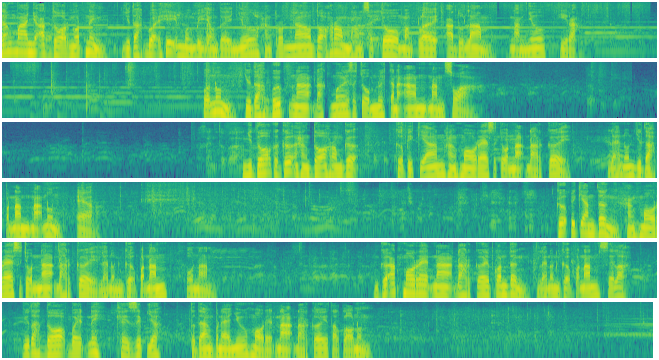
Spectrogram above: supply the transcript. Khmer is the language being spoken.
ទាំងម៉ាញអត់ដរងត់នឹងយីតាដួយហ៊ីមឹងប៊ីយ៉ងតេញូហាងត្រនណៅដកហរមហាងសាច់ជោម៉ងផ្លែអាឌូឡាមណាន់ញូហ៊ីរ៉ាពនុនយីតាបឹបណាដាស់ក្មើសាច់ជោមនេះកណាអានណាន់ស្វាញីដកកកហាងដកហរមក kepikian hang more sechon nak dar ke leh non yudah penan nak er. nun er Gỡ bị kian dâng hàng mò re sẽ chốn nạ đà cười là đồn gỡ bọn ăn ô nàn. Gỡ áp mò re nạ đà cười con dâng là đồn gỡ bọn ăn sẽ là. Dù ta đó bệt ni khe dịp yơ.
